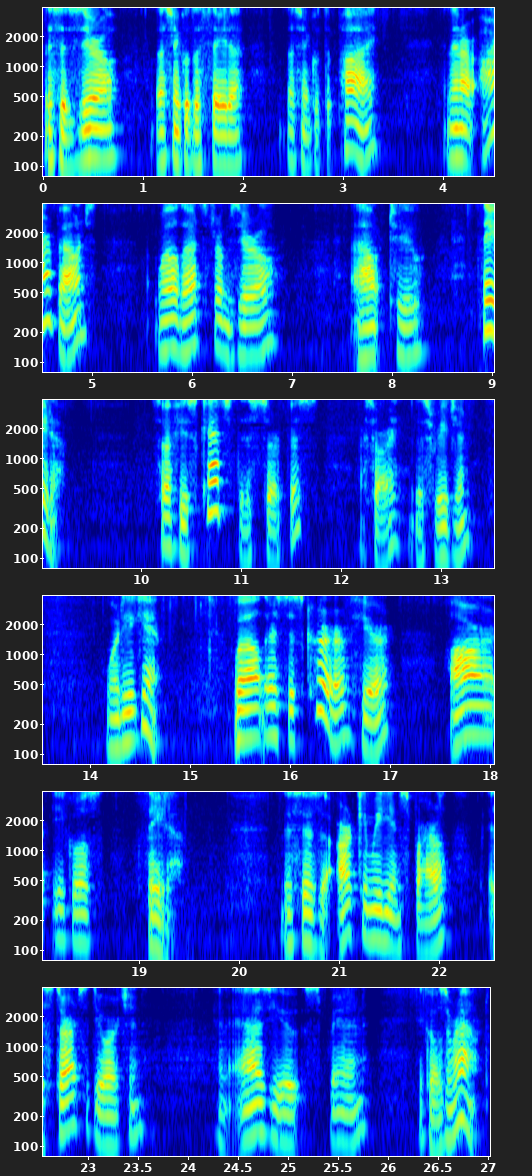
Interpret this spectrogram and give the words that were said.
this is 0, less than or equal to theta, less than or equal to pi. And then our r bounds, well, that's from 0 out to theta. So if you sketch this surface, or sorry, this region, what do you get? Well, there's this curve here, r equals theta. This is the Archimedean spiral. It starts at the origin, and as you spin, it goes around.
